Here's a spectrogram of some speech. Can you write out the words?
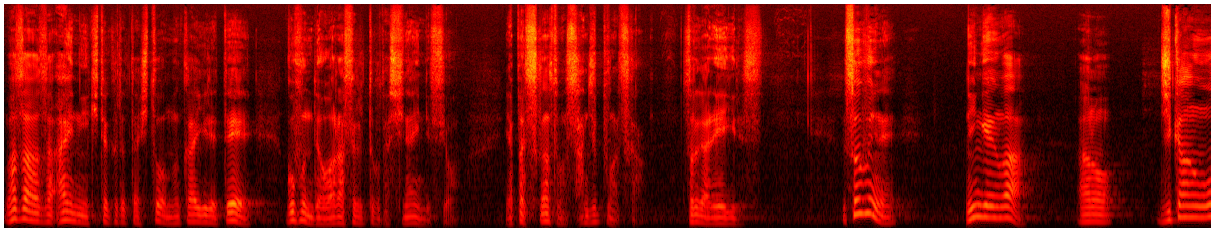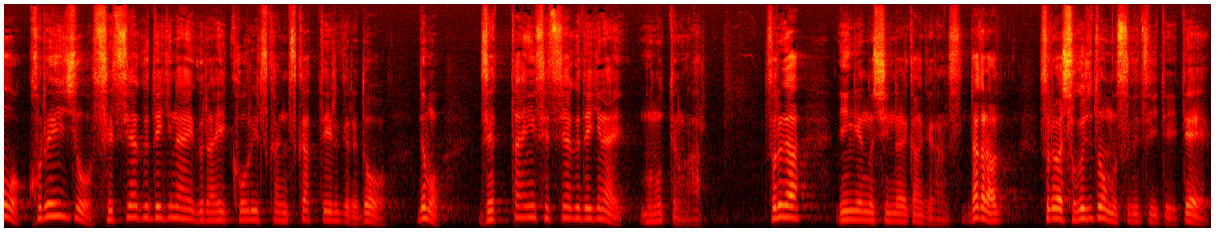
わざわざ会いに来てくれた人を迎え入れて5分で終わらせるってことはしないんですよ。やっぱり少なくとも30分は使う。それが礼儀です。そういうふうにね人間はあの時間をこれ以上節約できないぐらい効率化に使っているけれどでも絶対に節約できないものっていうのがある。それが人間の信頼関係なんです。だからそれは食事とも結びついていて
